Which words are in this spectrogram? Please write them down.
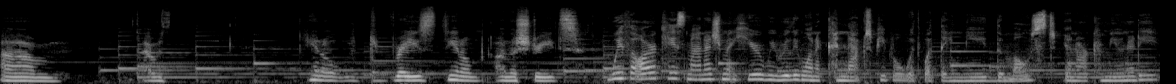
Um, I was, you know, raised, you know, on the streets. With our case management here, we really want to connect people with what they need the most in our community.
